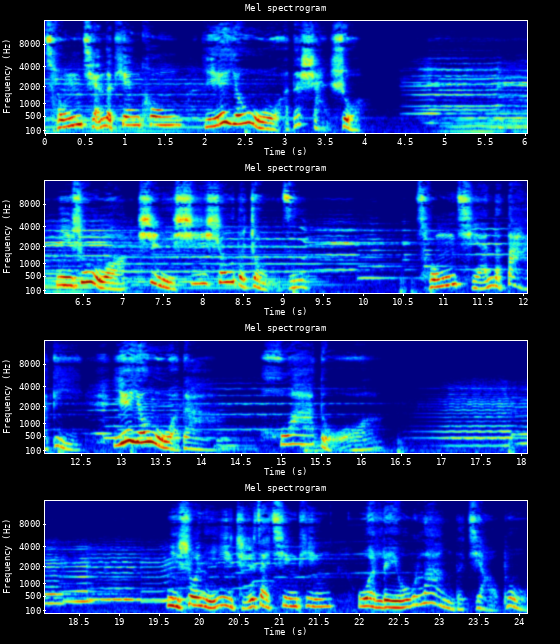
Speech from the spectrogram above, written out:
从前的天空。也有我的闪烁。你说我是你失收的种子，从前的大地也有我的花朵。你说你一直在倾听我流浪的脚步，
